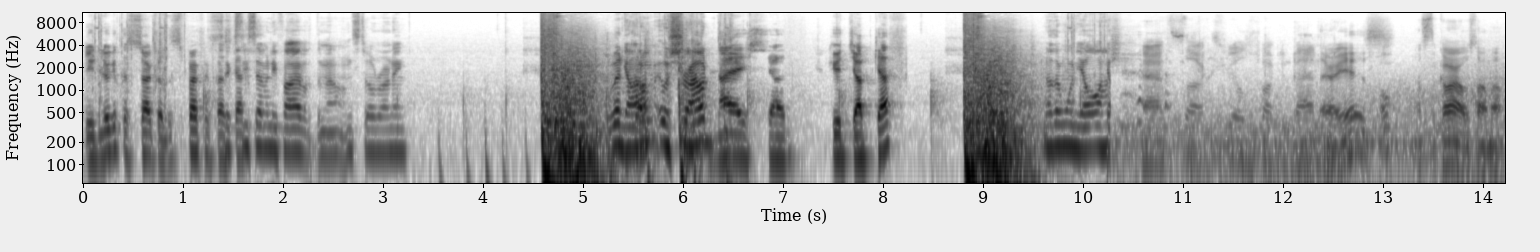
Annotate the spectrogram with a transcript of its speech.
Dude, look at the circle. This is perfect for us, 60, guys. 75 up the mountain, still running. Got him. It was Shroud. Nice shot. Good job, Kev. Another one yellow. That sucks. Feels fucking bad. There he is. Oh. That's the car I was talking about.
